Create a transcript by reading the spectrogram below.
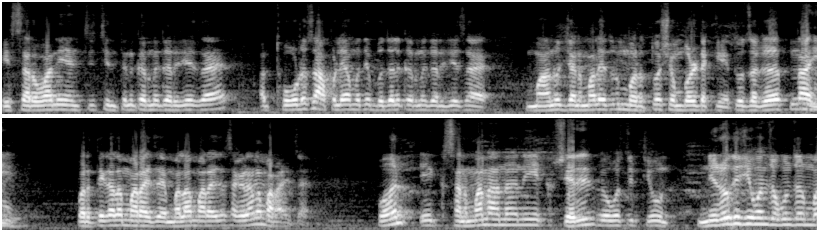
हे सर्वांनी यांचे चिंतन करणं गरजेचं आहे आणि थोडंसं आपल्यामध्ये बदल करणं गरजेचं आहे. माणूस जन्माला इथून मरतो शंभर टक्के. तो जगत नाही. प्रत्येकाला मारायचं आहे मला मारायचं आहे, सगळ्यांना मारायचं आहे पण एक सन्मानानं आणि एक शरीर व्यवस्थित ठेवून निरोगी जीवन जगून जर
